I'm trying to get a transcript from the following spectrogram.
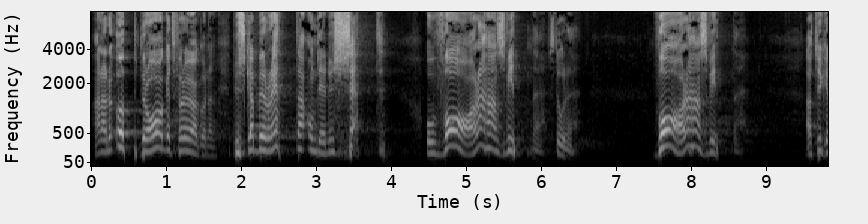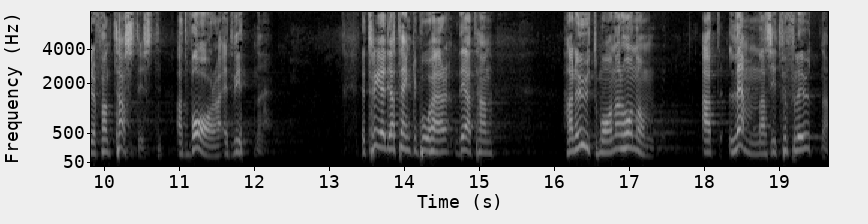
Han hade uppdraget för ögonen. Du ska berätta om det du sett och vara hans vittne, stod det. Vara hans vittne. Jag tycker det är fantastiskt att vara ett vittne. Det tredje jag tänker på här, det är att han, han utmanar honom att lämna sitt förflutna.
